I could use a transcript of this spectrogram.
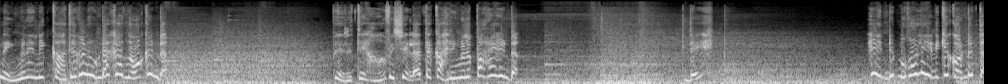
നിങ്ങൾ ഇനി കഥകൾ ഉണ്ടാക്കാൻ നോക്കണ്ട. വെറുതെ ആവശ്യമില്ലാത്ത കാര്യങ്ങൾ പറയണ്ട. എന്റെ മോളെ എനിക്ക് കൊണ്ടുത്ത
